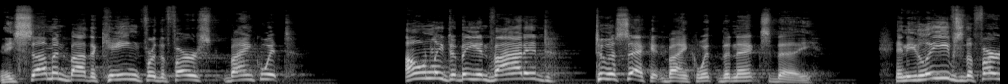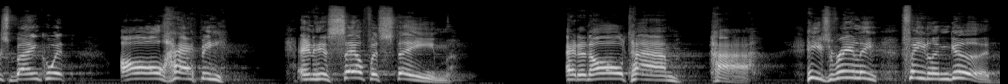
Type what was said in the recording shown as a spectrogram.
And he's summoned by the king for the first banquet, only to be invited to a second banquet the next day. And he leaves the first banquet all happy and his self esteem at an all time high. He's really feeling good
